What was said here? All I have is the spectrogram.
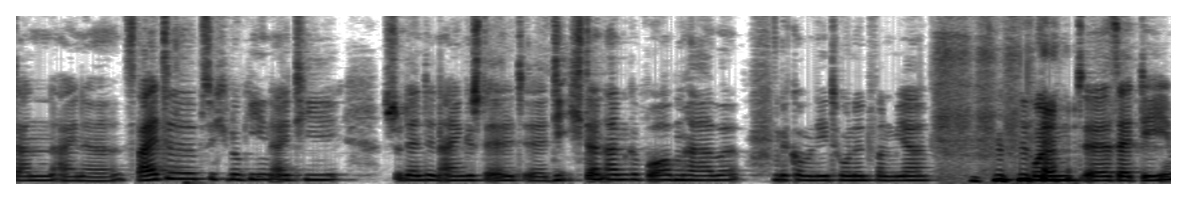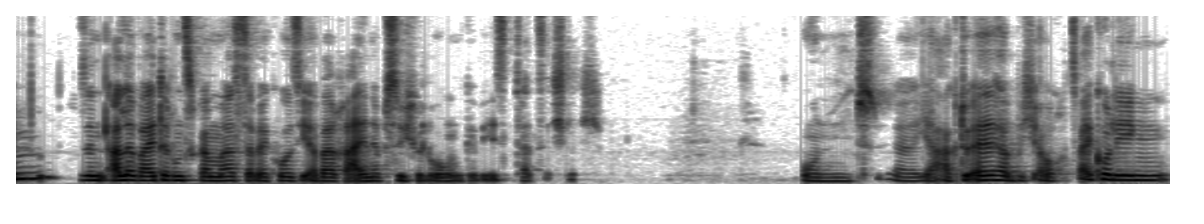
dann eine zweite Psychologie in IT-Studentin eingestellt, äh, die ich dann angeworben habe, eine Kommilitonin von mir. Und äh, seitdem sind alle weiteren Scrum Master bei COSI aber reine Psychologen gewesen, tatsächlich. Und äh, ja, aktuell habe ich auch zwei Kollegen,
